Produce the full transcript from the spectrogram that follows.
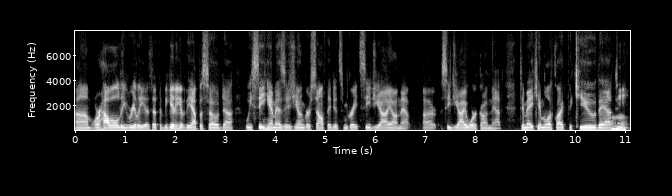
um, or how old he really is. At the beginning of the episode, uh, we see him as his younger self. They did some great CGI on that, uh, CGI work on that to make him look like the Q that Mhm.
